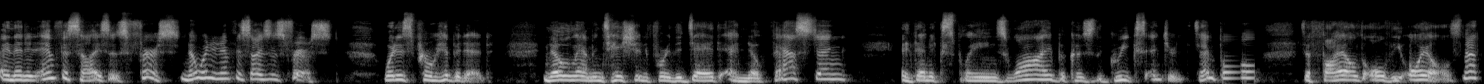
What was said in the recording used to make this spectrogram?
and then it emphasizes first, no one it emphasizes first, what is prohibited. No lamentation for the dead and no fasting, it then explains why, because the Greeks entered the temple, defiled all the oils, not,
